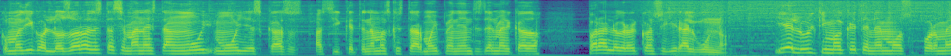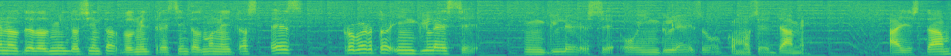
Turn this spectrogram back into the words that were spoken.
Como digo, los oros esta semana están muy muy escasos, así que tenemos que estar muy pendientes del mercado para lograr conseguir alguno. Y el último que tenemos por menos de 2200, 2300 moneditas es Roberto Inglese. Inglese o inglés o como se llame. Ahí está.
